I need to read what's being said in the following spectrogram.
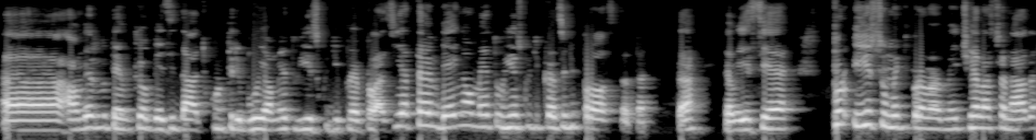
Ah, ao mesmo tempo que a obesidade contribui aumenta o risco de hiperplasia, também aumenta o risco de câncer de próstata. Tá? Então, esse é isso muito provavelmente relacionado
